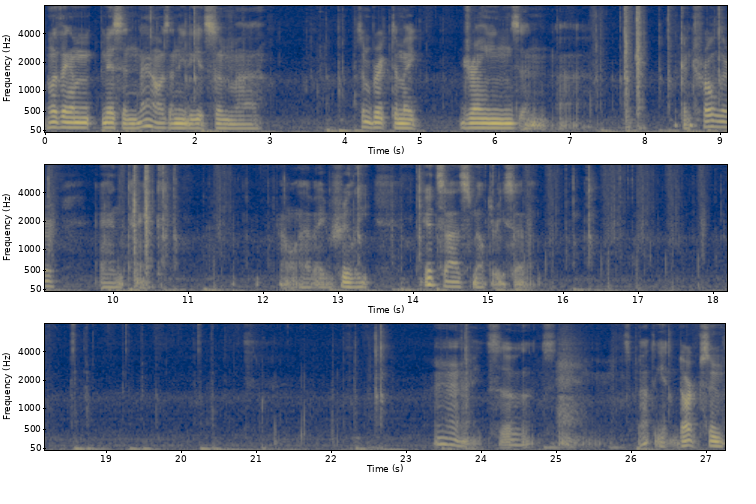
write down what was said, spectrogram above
The only thing I'm missing now is I need to get some uh, some brick to make drains and uh, a controller and tank. I'll have a really good sized smeltery setup. Alright, so let's see. It's about to get dark soon.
